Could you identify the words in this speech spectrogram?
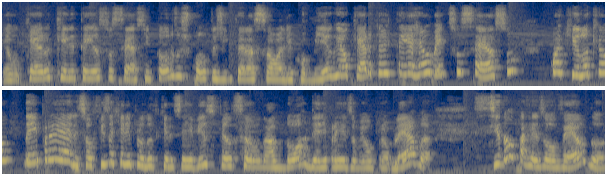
eu quero que ele tenha sucesso em todos os pontos de interação ali comigo e eu quero que ele tenha realmente sucesso com aquilo que eu dei para ele. Se eu fiz aquele produto, aquele serviço, pensando na dor dele para resolver um problema, se não tá resolvendo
